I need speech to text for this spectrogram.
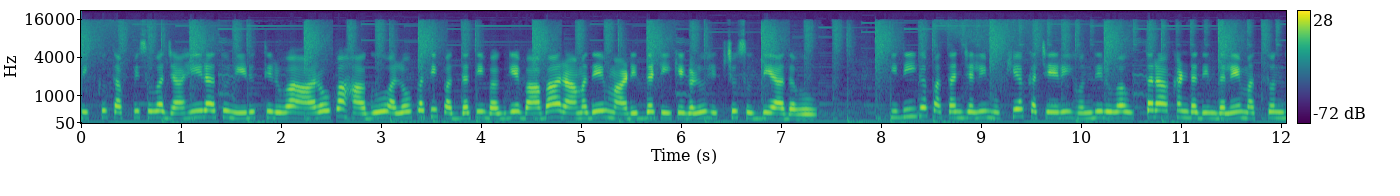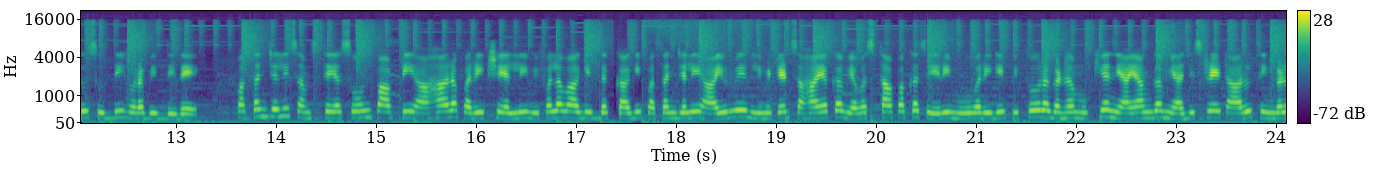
ದಿಕ್ಕು ತಪ್ಪಿಸುವ ಜಾಹೀರಾತು ನೀಡುತ್ತಿರುವ ಆರೋಪ ಹಾಗೂ ಅಲೋಪತಿ ಪದ್ಧತಿ ಬಗ್ಗೆ ಬಾಬಾ ರಾಮದೇವ್ ಮಾಡಿದ್ದ ಟೀಕೆಗಳು ಹೆಚ್ಚು ಸುದ್ದಿಯಾದವು. ಇದೀಗ ಪತಂಜಲಿ ಮುಖ್ಯ ಕಚೇರಿ ಹೊಂದಿರುವ ಉತ್ತರಾಖಂಡದಿಂದಲೇ ಮತ್ತೊಂದು ಸುದ್ದಿ ಹೊರಬಿದ್ದಿದೆ. ಪತಂಜಲಿ ಸಂಸ್ಥೆಯ ಸೋನ್ ಪಾಪ್ಟಿ ಆಹಾರ ಪರೀಕ್ಷೆಯಲ್ಲಿ ವಿಫಲವಾಗಿದ್ದಕ್ಕಾಗಿ ಪತಂಜಲಿ ಆಯುರ್ವೇದ್ ಲಿಮಿಟೆಡ್ ಸಹಾಯಕ ವ್ಯವಸ್ಥಾಪಕ ಸೇರಿ ಮೂವರಿಗೆ ಪಿಥೋರಗಢ ಮುಖ್ಯ ನ್ಯಾಯಾಂಗ ಮ್ಯಾಜಿಸ್ಟ್ರೇಟ್ ಆರು ತಿಂಗಳ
